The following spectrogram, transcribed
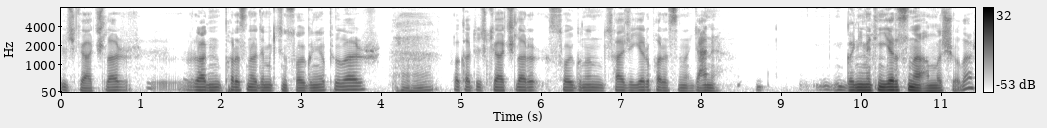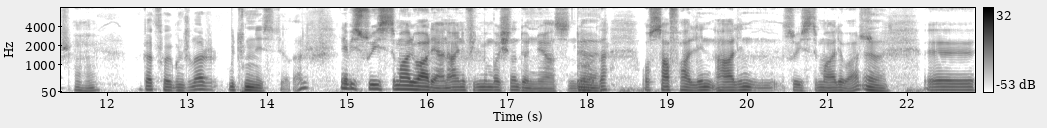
Üçkağıtçılar parasını ödemek için soygun yapıyorlar. Hı hı. Fakat üçkağıtçılar soygunun sadece yarı parasını yani ganimetin yarısına anlaşıyorlar. Hı hı. Fakat soyguncular bütününü istiyorlar. Yine bir suistimal var yani. Aynı filmin başına dönüyor aslında evet. orada. O saf halin halin suistimali var. Evet. Ee,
